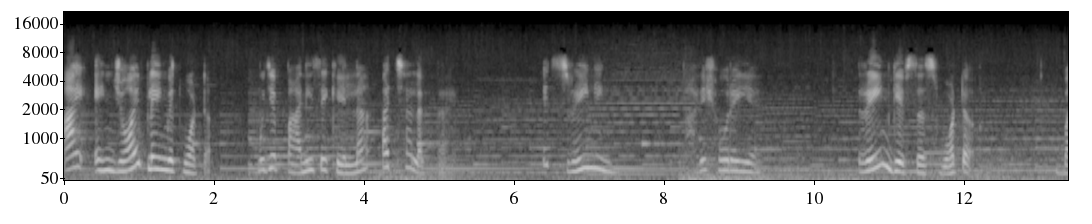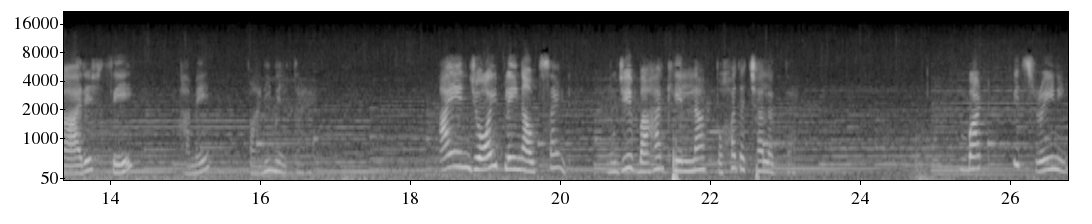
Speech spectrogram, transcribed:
I enjoy playing with water मुझे पानी से खेलना अच्छा लगता है। इट्स रेनिंग बारिश हो रही है। रेन गिव्स अस वाटर बारिश से हमें पानी मिलता है। आई एंजॉय प्लेइंग आउटसाइड मुझे बाहर खेलना बहुत अच्छा लगता है। बट इट्स रेनिंग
